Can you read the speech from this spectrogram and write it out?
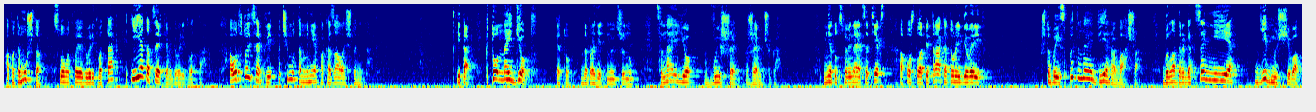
А потому что Слово Твое говорит вот так, и эта церковь говорит вот так. А вот в той церкви почему-то мне показалось, что не так. Итак, кто найдет эту добродетельную жену, цена ее выше жемчуга. Мне тут вспоминается текст апостола Петра, который говорит, чтобы испытанная вера ваша была драгоценнее гибнущего,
